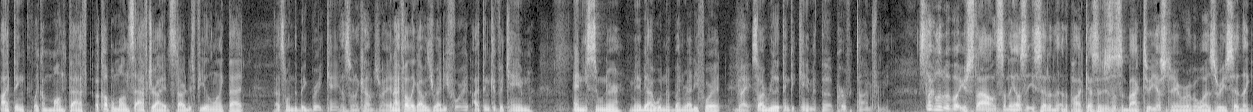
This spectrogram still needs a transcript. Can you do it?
I think like a month after, a couple months after I had started feeling like that, that's when the big break came. That's when it comes, right? And I felt like I was ready for it. I think if it came any sooner, maybe I wouldn't have been ready for it. Right. So I really think it came at the perfect time for me. Let's talk a little bit about your style. Something else that you said in the, in the podcast. I just listened back to it yesterday or whatever it was, where you said like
